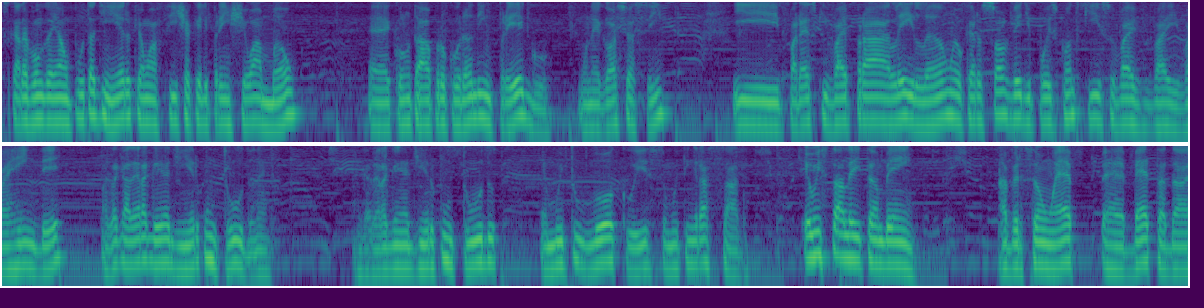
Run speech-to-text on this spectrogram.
Os caras vão ganhar um puta dinheiro, que é uma ficha que ele preencheu à mão é, quando tava procurando emprego, um negócio assim e parece que vai para leilão. Eu quero só ver depois quanto que isso vai, vai, vai render. Mas a galera ganha dinheiro com tudo, né? A galera ganha dinheiro com tudo. É muito louco isso, muito engraçado. Eu instalei também a versão é, beta da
